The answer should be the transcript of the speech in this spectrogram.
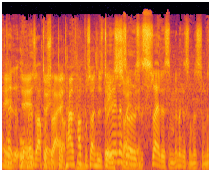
哎但是我没有说他不帅对哦，他他不算是最帅为那时候是帅的什么那个什么什么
